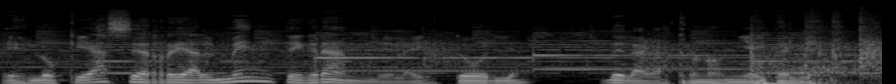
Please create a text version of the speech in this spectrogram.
es lo que hace realmente grande la historia de la gastronomía italiana.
